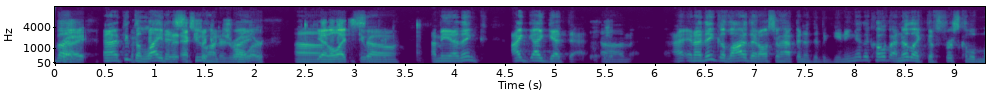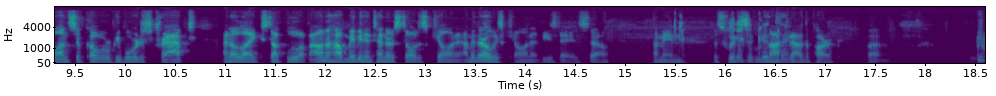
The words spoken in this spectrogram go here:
But right. and I think the light is two hundred, right? Um, Yeah, the light's So I mean, I think I, I get that. Um, I, and I think a lot of that also happened at the beginning of the COVID. I know like the first couple months of COVID where people were just trapped. I know like stuff blew up. I don't know how. Maybe Nintendo's still just killing it. I mean, they're always killing it these days. So, I mean, the Switch That's a good knocked thing. it out of the park. But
